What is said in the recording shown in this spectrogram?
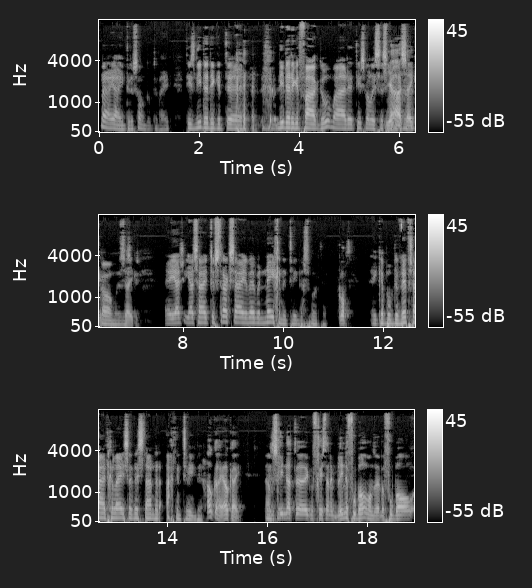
Nou ja, interessant om te weten. Het is niet dat ik het, eh, niet dat ik het vaak doe, maar het is wel eens te sprake Ja, zeker. gekomen. Dus- zeker. Hey, jij, jij zei toen straks, zei je, we hebben 29 sporten. Klopt. Ik heb op de website gelezen, er staan er 28. Oké, oké. Nou, misschien dat eh, ik me vergis aan in blindenvoetbal, want we hebben voetbal,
